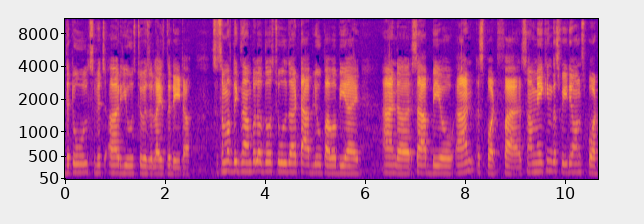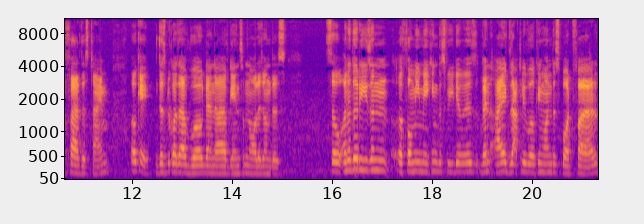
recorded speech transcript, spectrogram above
the tools which are used to visualize the data. So some of the example of those tools are Tableau, Power BI, and uh, SAP BO and Spotfire. So I'm making this video on Spotfire this time. Okay, just because I've worked and I've gained some knowledge on this. So another reason uh, for me making this video is when I exactly working on the Spotfire,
